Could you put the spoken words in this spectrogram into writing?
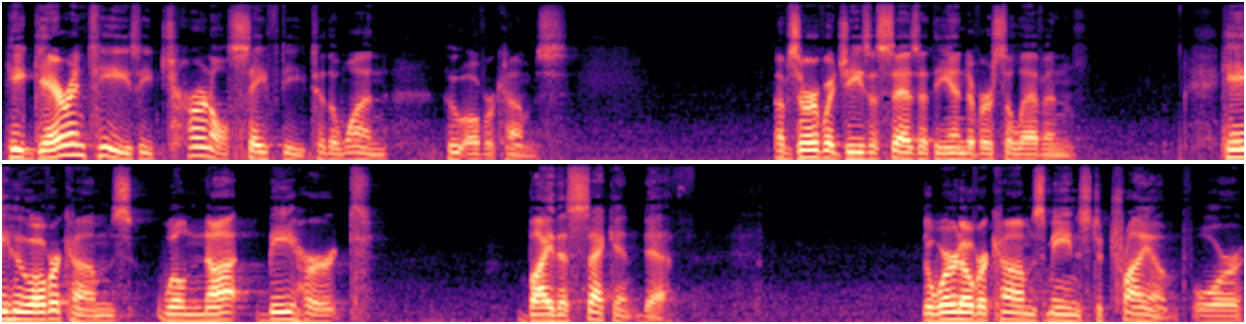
He guarantees eternal safety to the one who overcomes. Observe what Jesus says at the end of verse 11 He who overcomes will not be hurt by the second death. The word overcomes means to triumph or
